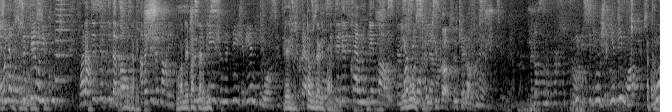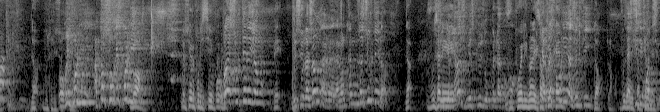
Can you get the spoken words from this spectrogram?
On, on se tait, on écoute. Voilà. Taisez-vous d'abord. vous arrêtez. Arrêtez de parler. Vous rendez pas je service. me tais, je me tais, j'ai rien dit moi. Mais toi, vous avez parlé. C'était des frères, n'oubliez pas. C'était Et moi, vous c'est aussi. frère. Qui parle C'est qui parle Maintenant c'est mon frère qui parle. Oui, mais c'est bon, j'ai rien dit moi. C'est pour moi. Non, vous allez Oh, poli Attention, poli Bon, monsieur le policier, vous Faut pouvez... pas insulter les gens Mais- Monsieur l'agent, elle, elle est en train de nous insulter, là Non, vous allez... rien, je m'excuse auprès de la cour. Vous pouvez lui demander de sortir quand même. la jeune fille Non, non, vous allez sortir monsieur.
